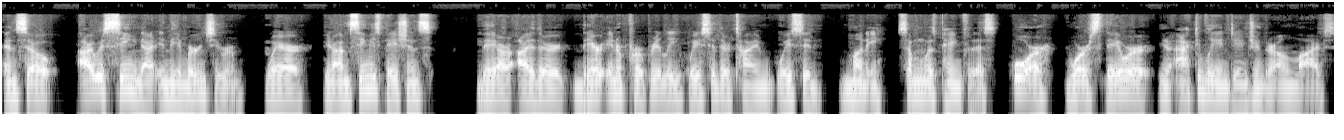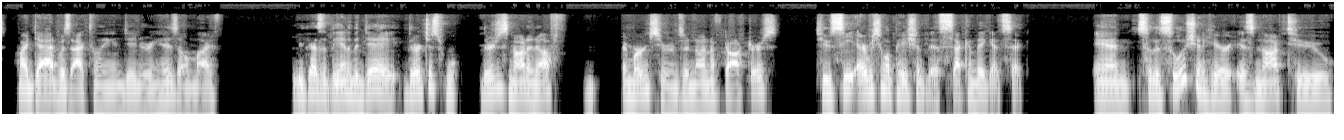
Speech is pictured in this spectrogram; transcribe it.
And so I was seeing that in the emergency room where, you know, I'm seeing these patients, they are either there inappropriately, wasted their time, wasted money. Someone was paying for this. Or worse, they were, you know, actively endangering their own lives. My dad was actively endangering his own life. Because at the end of the day, they're just they're just not enough emergency rooms, there not enough doctors to see every single patient the second they get sick. And so the solution here is not to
